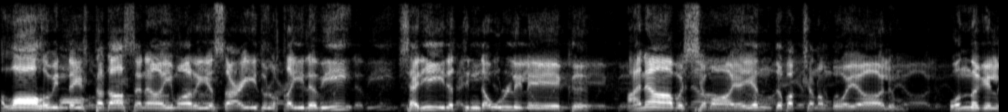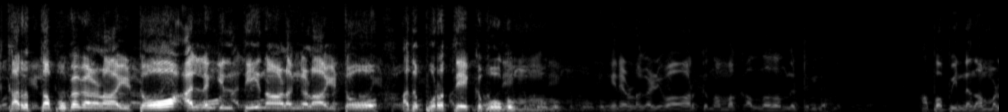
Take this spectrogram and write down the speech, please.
അള്ളാഹുവിന്റെ ഇഷ്ടദാസനായി മാറിയ സഈദുൽ കൈലവി ശരീരത്തിന്റെ ഉള്ളിലേക്ക് അനാവശ്യമായ എന്ത് ഭക്ഷണം പോയാലും ഒന്നുകിൽ കറുത്ത പുകകളായിട്ടോ അല്ലെങ്കിൽ തീനാളങ്ങളായിട്ടോ അത് പുറത്തേക്ക് പോകും. ഇങ്ങനെയുള്ള കഴിവാർക്ക് നമുക്ക് അല്ല തന്നിട്ടില്ല. അപ്പൊ പിന്നെ നമ്മൾ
